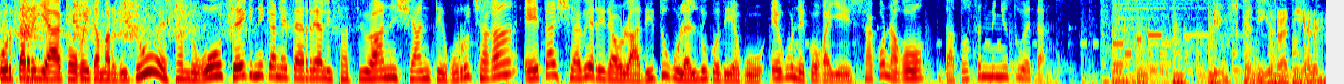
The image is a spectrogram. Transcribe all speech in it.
Urtarriak hogeita marditu, esan dugu, teknikan eta realizazioan Xanti Gurrutxaga eta Xabier Iraola ditugula helduko diegu eguneko gaiei sakonago datozen minutuetan. Euskadi Irratian,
